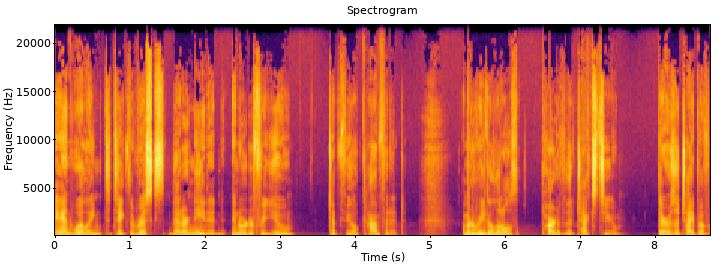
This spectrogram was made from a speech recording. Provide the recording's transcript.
and willing to take the risks that are needed in order for you to feel confident. I'm going to read a little part of the text to you. There is a type of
